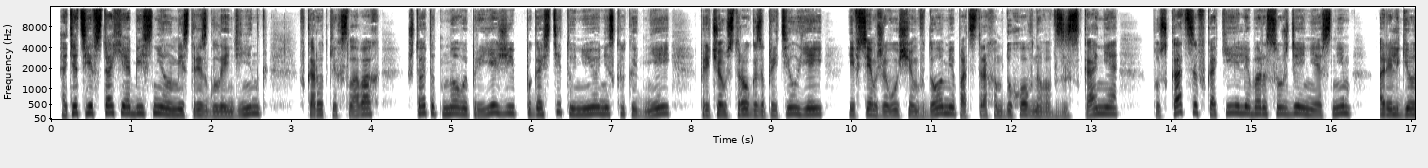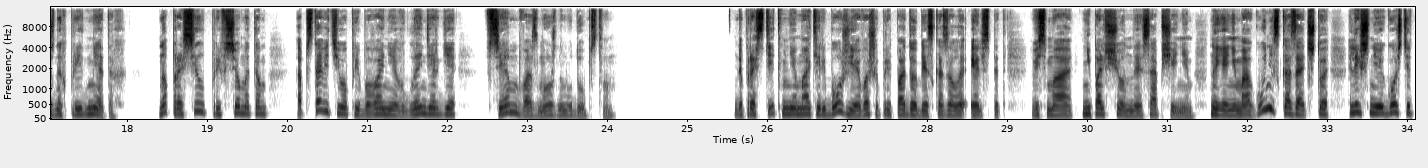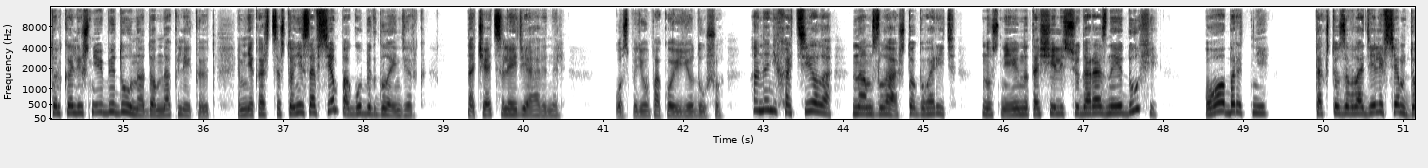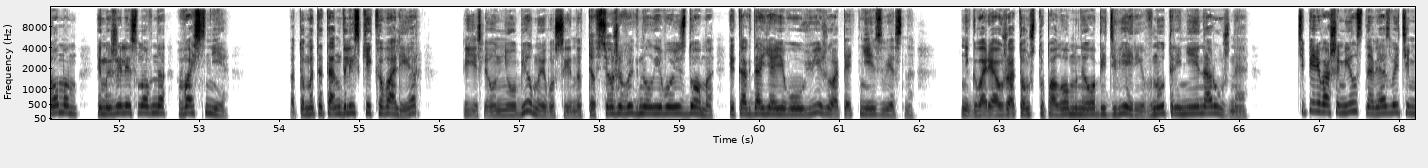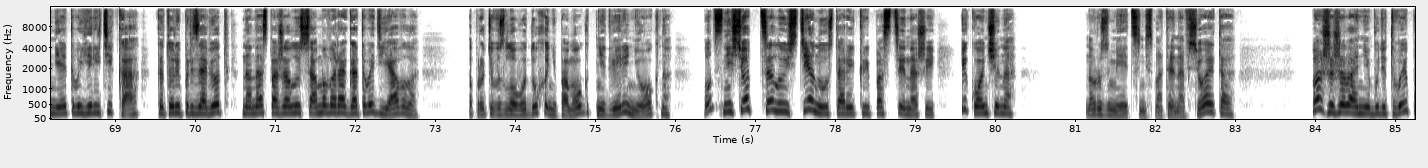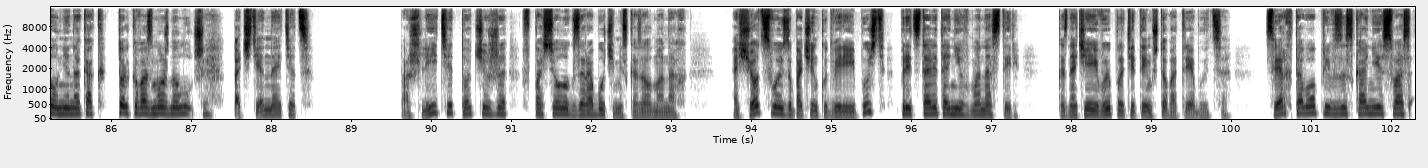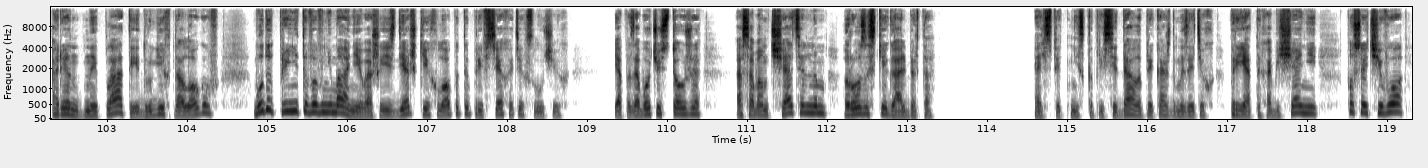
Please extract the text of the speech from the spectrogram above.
Отец Евстахий объяснил мистерис Глендининг в коротких словах, что этот новый приезжий погостит у нее несколько дней, причем строго запретил ей и всем живущим в доме под страхом духовного взыскания пускаться в какие-либо рассуждения с ним о религиозных предметах, но просил при всем этом обставить его пребывание в Глендерге всем возможным удобством. «Да простит мне Матерь Божья, ваше преподобие», — сказала Эльспет, весьма непольщенная сообщением. «Но я не могу не сказать, что лишние гости только лишнюю беду на дом накликают, и мне кажется, что не совсем погубит Глендерг. Начать с леди Авенель. Господи, упокой ее душу. Она не хотела нам зла, что говорить, но с нею натащились сюда разные духи, оборотни, так что завладели всем домом, и мы жили словно во сне». Потом этот английский кавалер. И если он не убил моего сына, то все же выгнал его из дома, и когда я его увижу, опять неизвестно. Не говоря уже о том, что поломаны обе двери, внутренняя и наружная. Теперь, ваша милость, навязывайте мне этого еретика, который призовет на нас, пожалуй, самого рогатого дьявола. А против злого духа не помогут ни двери, ни окна. Он снесет целую стену у старой крепостцы нашей, и кончено. Но, разумеется, несмотря на все это, Ваше желание будет выполнено как только возможно лучше, почтенный отец. Пошлите тотчас же в поселок за рабочими, сказал монах. А счет свой за починку дверей пусть представят они в монастырь. Казначей выплатит им, что потребуется. Сверх того, при взыскании с вас арендной платы и других налогов будут приняты во внимание ваши издержки и хлопоты при всех этих случаях. Я позабочусь тоже о самом тщательном розыске Гальберта. Эльспет низко приседала при каждом из этих приятных обещаний, после чего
